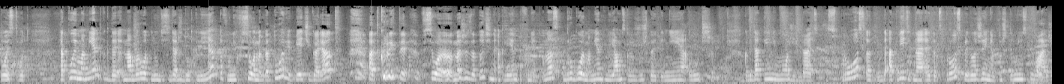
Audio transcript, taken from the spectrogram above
То есть вот такой момент, когда наоборот люди сидят, ждут клиентов, у них все на готове, печи горят, открыты, все, э, ножи заточены, а клиентов нет. У нас другой момент, но я вам скажу, что это не лучше. Когда ты не можешь дать спрос, э, ответить на этот спрос предложением, потому что ты не успеваешь.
